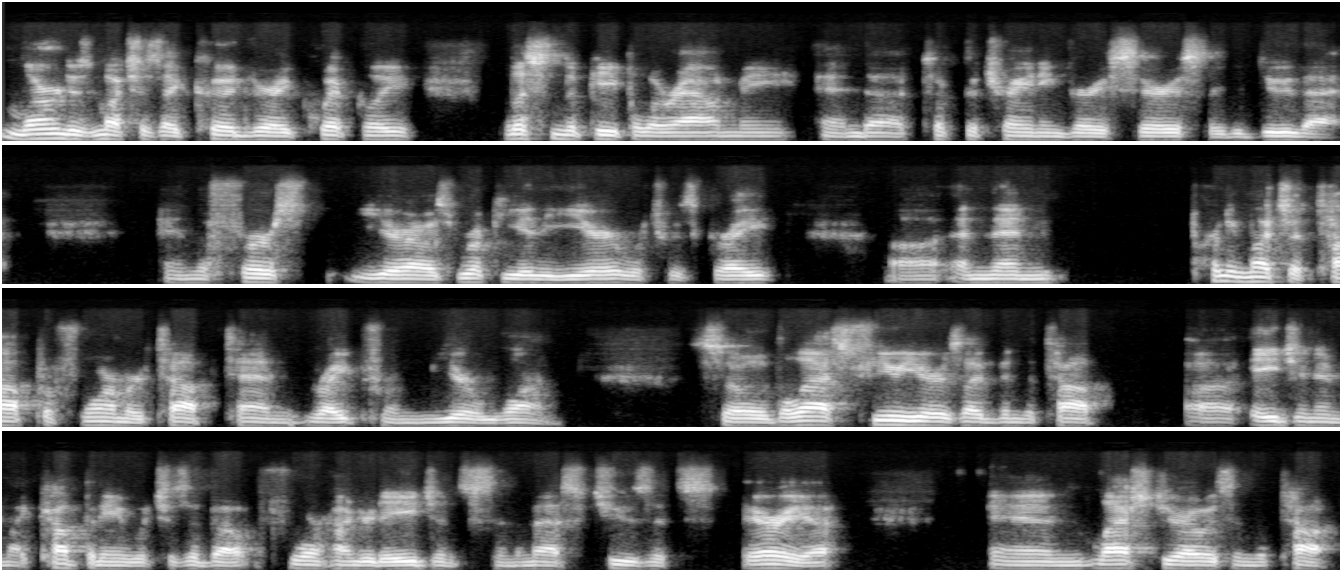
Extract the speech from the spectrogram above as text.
learned as much as I could very quickly. Listened to people around me, and uh, took the training very seriously to do that. And the first year, I was rookie of the year, which was great. Uh, and then pretty much a top performer, top 10 right from year one. So the last few years, I've been the top uh, agent in my company, which is about 400 agents in the Massachusetts area. And last year, I was in the top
